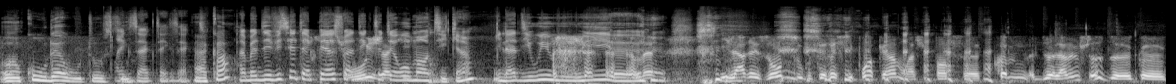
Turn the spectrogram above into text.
en cours de route aussi. Exact, exact. D'accord Ah ben Davis était persuadé Oui, que tu étais romantique. Hein? Il a dit oui, oui, oui. euh, Ah ben, Il a raison, c'est réciproque. Hein, moi, je pense euh, comme de la même chose de, que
